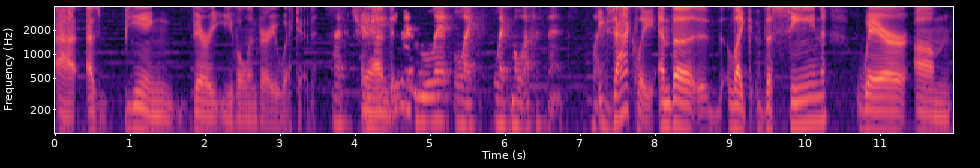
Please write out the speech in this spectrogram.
at, as being very evil and very wicked. That's true. And- She's even lit like like Maleficent. Like exactly and the th- like the scene where um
